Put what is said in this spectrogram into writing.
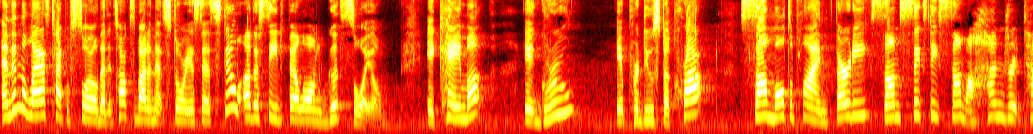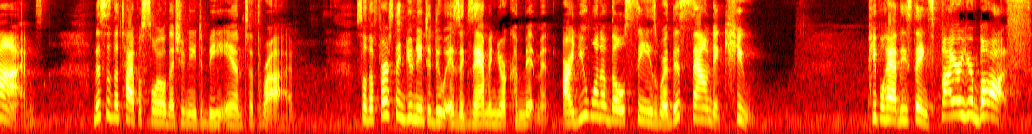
And then the last type of soil that it talks about in that story, it says, still other seed fell on good soil. It came up, it grew, it produced a crop, some multiplying 30, some 60, some 100 times. This is the type of soil that you need to be in to thrive. So the first thing you need to do is examine your commitment. Are you one of those seeds where this sounded cute? People have these things, fire your boss,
